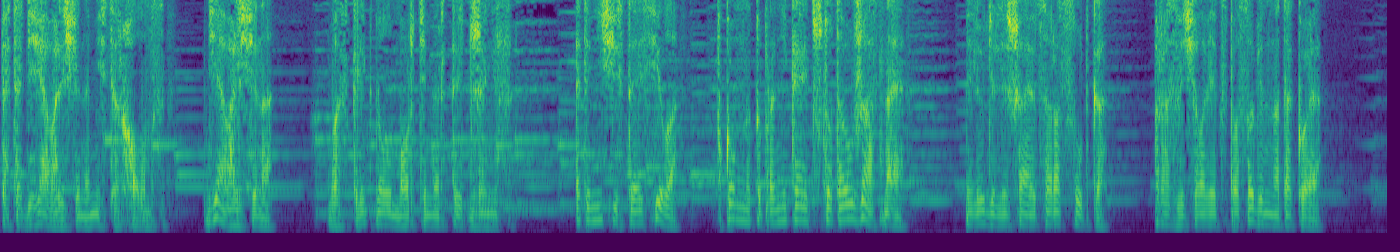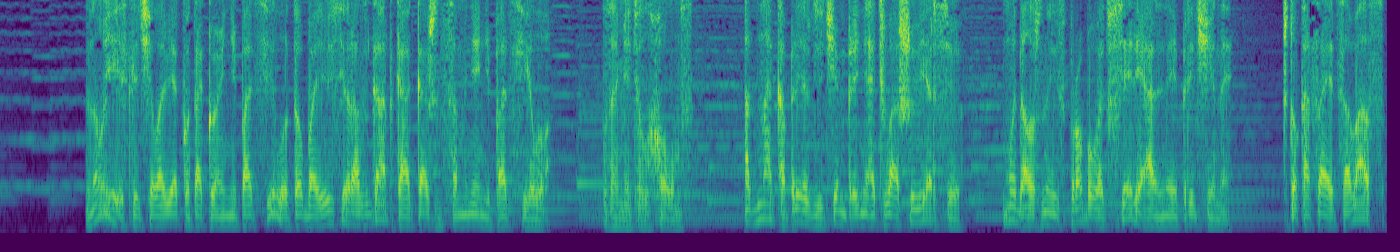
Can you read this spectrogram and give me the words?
«Это дьявольщина, мистер Холмс, дьявольщина!» — воскликнул Мортимер Тридженис. «Это нечистая сила. В комнату проникает что-то ужасное, и люди лишаются рассудка. Разве человек способен на такое? «Ну, если человеку такое не под силу, то, боюсь, и разгадка окажется мне не под силу», — заметил Холмс. «Однако, прежде чем принять вашу версию, мы должны испробовать все реальные причины. Что касается вас,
